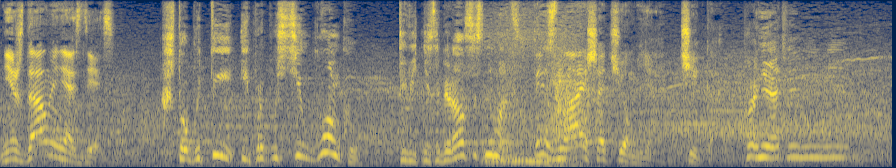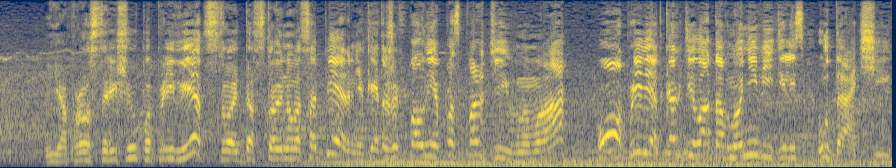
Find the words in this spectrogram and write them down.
Не ждал меня здесь? Чтобы ты и пропустил гонку. Ты ведь не собирался сниматься? Ты знаешь, о чем я, Чика. Понятия не имею. Я просто решил поприветствовать достойного соперника. Это же вполне по-спортивному, а? О, привет, как дела? Давно не виделись. Удачи!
